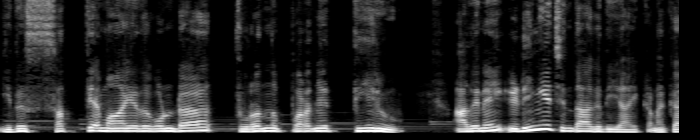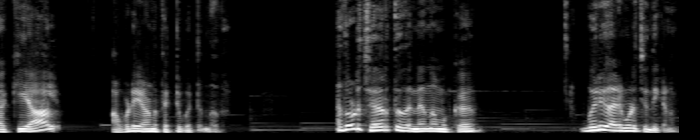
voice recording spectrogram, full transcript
ഇത് സത്യമായതുകൊണ്ട് തുറന്നു പറഞ്ഞ് തീരൂ. അതിനെ ഇടുങ്ങിയ ചിന്താഗതിയായി കണക്കാക്കിയാൽ അവിടെയാണ് തെറ്റുപറ്റുന്നത്. അതോട് ചേർത്ത് തന്നെ നമുക്ക് ഒരു കാര്യം കൂടി ചിന്തിക്കണം.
